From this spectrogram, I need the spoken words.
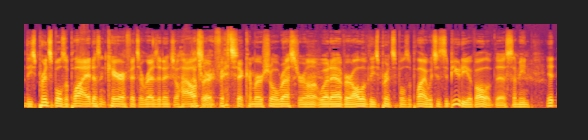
these principles apply. It doesn't care if it's a residential house That's or if it's a commercial restaurant, whatever. All of these principles apply, which is the beauty of all of this. I mean, it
